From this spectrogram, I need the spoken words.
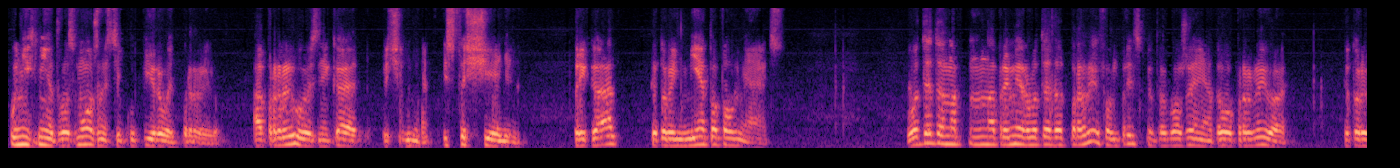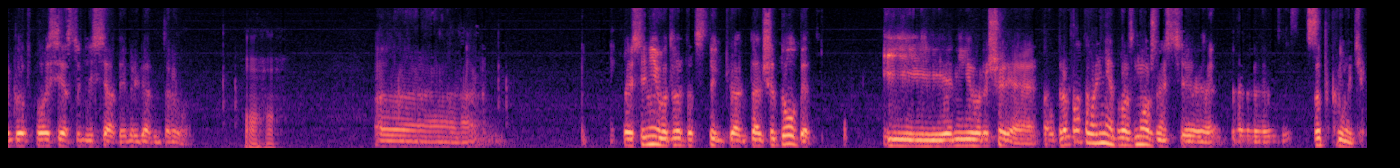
у них нет возможности купировать прорыв. А прорывы возникают по причине истощения бригад, которые не пополняются. Вот это, нап- например, вот этот прорыв, он, в принципе, продолжение того прорыва, который был в полосе 110-й бригады ТРО. Мгм. Э, То есть они вот этот стык как дальше долбят, и они его расширяют. А у Дропатова нет возможности э, заткнуть их.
